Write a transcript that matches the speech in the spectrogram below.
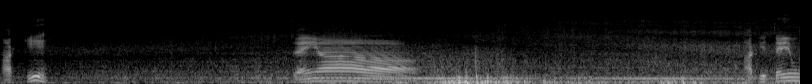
aqui, tem a... Aqui tem, um,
